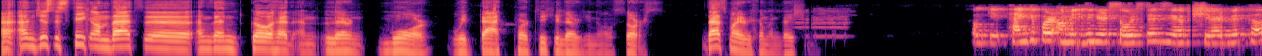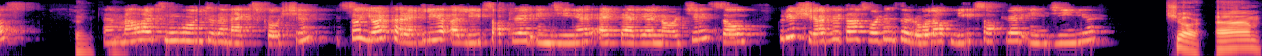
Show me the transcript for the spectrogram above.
Uh, and just stick on that uh, and then go ahead and learn more with that particular you know source. That's my recommendation. Okay thank you for amazing resources you have shared with us. Thank you. And now let's move on to the next question. So you are currently a lead software engineer at Telia Norge. So could you share with us what is the role of lead software engineer sure um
